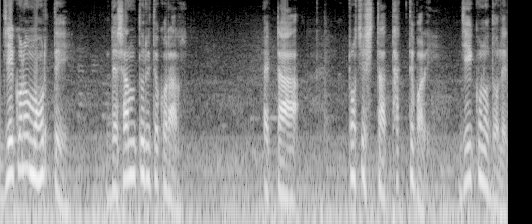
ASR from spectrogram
যে কোনো মুহূর্তে দেশান্তরিত করার একটা প্রচেষ্টা থাকতে পারে যে কোনো দলের।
